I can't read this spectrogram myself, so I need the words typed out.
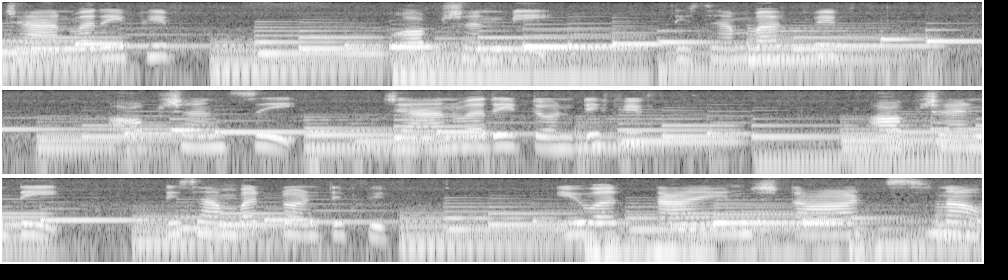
January 5th. Option B December 5th. Option C January 25th. Option D December 25th. Your time starts now.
